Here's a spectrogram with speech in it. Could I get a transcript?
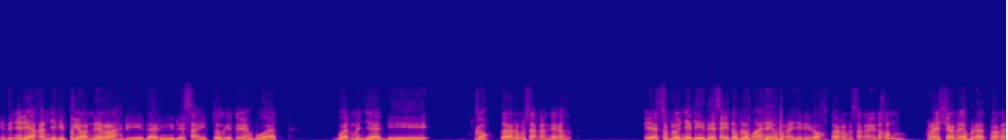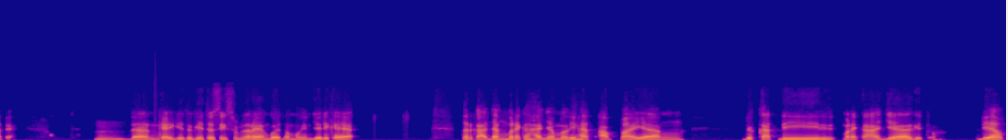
intinya dia akan jadi pionir lah di dari desa itu gitu ya buat buat menjadi dokter. Misalkan dia kan ya sebelumnya di desa itu belum ada yang pernah jadi dokter. Misalkan itu kan pressure-nya berat banget ya. Hmm. dan kayak gitu-gitu sih sebenarnya yang gue temuin. Jadi kayak terkadang mereka hanya melihat apa yang dekat di mereka aja gitu. Dia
